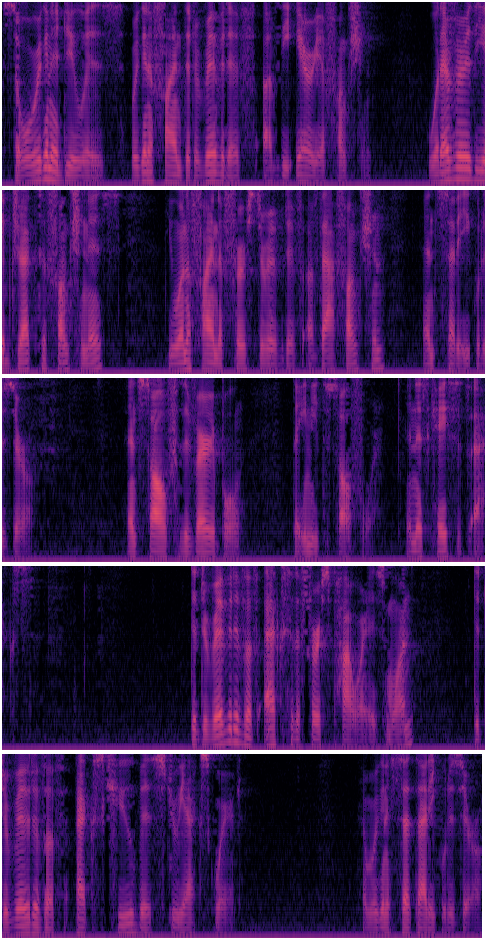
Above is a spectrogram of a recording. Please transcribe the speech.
So what we're going to do is we're going to find the derivative of the area function whatever the objective function is, you want to find the first derivative of that function and set it equal to zero and solve for the variable that you need to solve for. In this case, it's x. The derivative of x to the first power is 1. The derivative of x cubed is 3x squared. And we're going to set that equal to 0.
